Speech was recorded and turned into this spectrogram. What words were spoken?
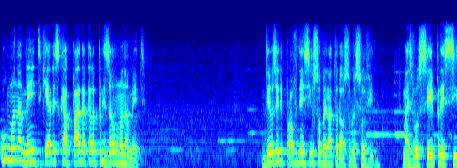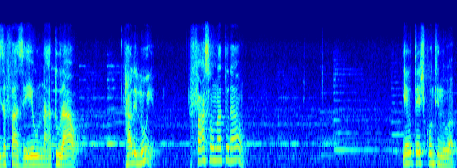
humanamente, que era escapar daquela prisão humanamente. Deus ele providencia o sobrenatural sobre a sua vida. Mas você precisa fazer o natural. Aleluia. Faça o natural. E aí o texto continua.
